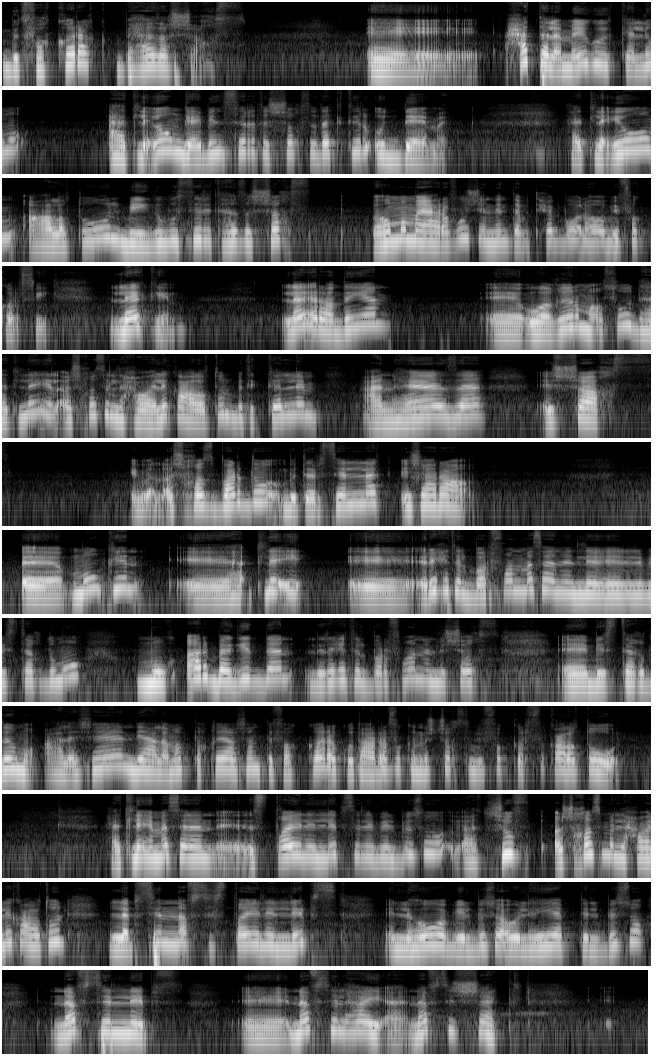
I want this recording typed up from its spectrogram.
بتفكرك بهذا الشخص. إيه حتى لما يجوا يتكلموا هتلاقيهم جايبين سيرة الشخص ده كتير قدامك. هتلاقيهم على طول بيجيبوا سيرة هذا الشخص هما ما يعرفوش إن أنت بتحبه ولا هو بيفكر فيه. لكن لا اراديا آه، وغير مقصود هتلاقي الأشخاص اللي حواليك على طول بتتكلم عن هذا الشخص. يبقى الأشخاص برضو بترسل لك إشارات. آه، ممكن آه، هتلاقي ريحة البرفان مثلا اللي بيستخدموه مقاربة جدا لريحة البرفان اللي الشخص بيستخدمه علشان دي علامات تقية عشان تفكرك وتعرفك إن الشخص بيفكر فيك على طول. هتلاقي مثلا style اللبس اللي بيلبسه هتشوف أشخاص من اللي حواليك على طول لابسين نفس style اللبس اللي هو بيلبسه أو اللي هي بتلبسه نفس اللبس آه، نفس الهيئة نفس الشكل.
